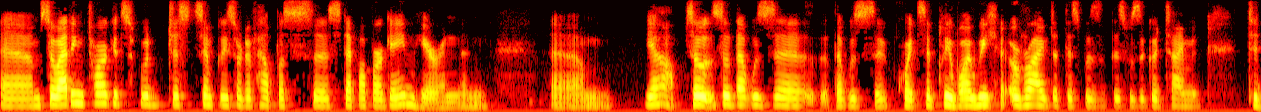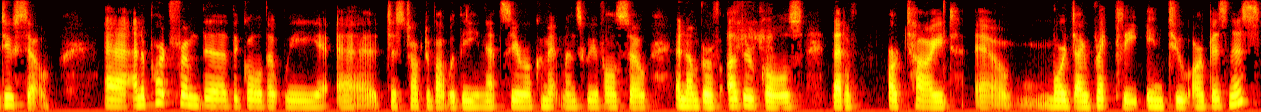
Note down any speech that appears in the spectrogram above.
Um, so adding targets would just simply sort of help us uh, step up our game here, and, and um, yeah, so so that was uh, that was uh, quite simply why we arrived at this was this was a good time to do so. Uh, and apart from the, the goal that we uh, just talked about with the net zero commitments, we have also a number of other goals that have, are tied uh, more directly into our business.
